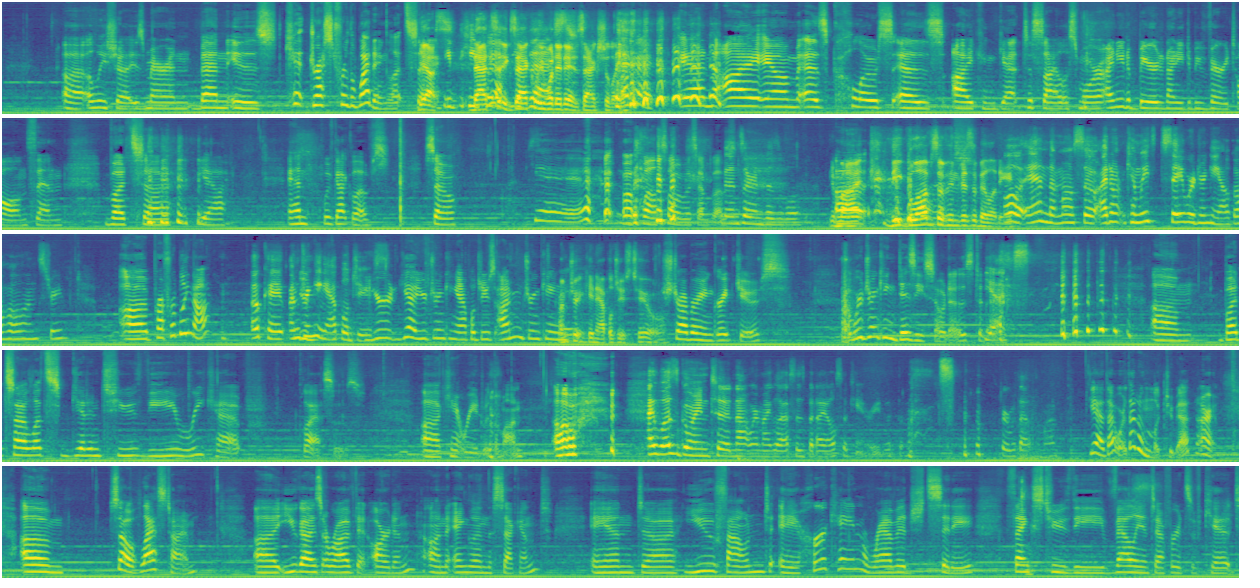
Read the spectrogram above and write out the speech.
uh, Alicia is Marin. Ben is Kit dressed for the wedding, let's say. Yes. He- he That's exactly what it is, actually. Okay. and I am as close as I can get to Silas Moore. I need a beard and I need to be very tall and thin. But uh, yeah. And we've got gloves. So yeah. oh, well, some of us have gloves. Ben's are invisible. My, Uh, the gloves of invisibility. Oh, and I'm also. I don't. Can we say we're drinking alcohol on stream? Uh preferably not. Okay, I'm drinking apple juice. You're yeah, you're drinking apple juice. I'm drinking I'm drinking apple juice too. strawberry and grape juice. Uh, we're drinking dizzy sodas today. Yes. Um, but uh, let's get into the recap glasses. Uh, can't read with them on. Oh, I was going to not wear my glasses, but I also can't read with them on. so- or without them on. yeah, that wor- that doesn't look too bad. All right. Um, so last time, uh, you guys arrived at Arden on England the second, and uh, you found a hurricane-ravaged city, thanks to the valiant efforts of Kit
